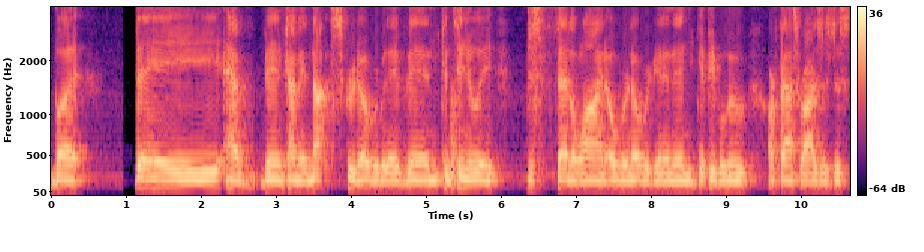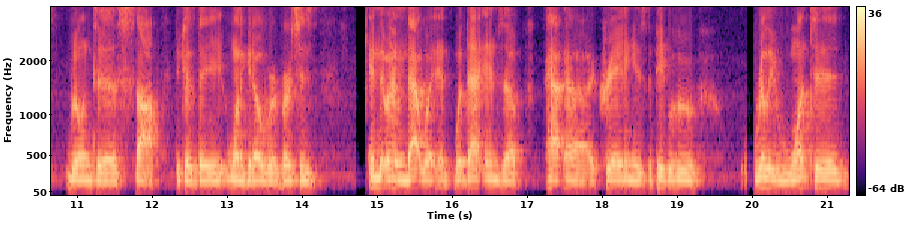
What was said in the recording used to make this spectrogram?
but they have been kind of not screwed over, but they've been continually just fed a line over and over again. And then you get people who are fast risers just willing to stop because they want to get over it versus and, and that way what that ends up ha- uh, creating is the people who really want to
